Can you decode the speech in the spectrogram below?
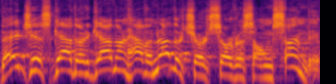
they just gather together and have another church service on Sunday.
